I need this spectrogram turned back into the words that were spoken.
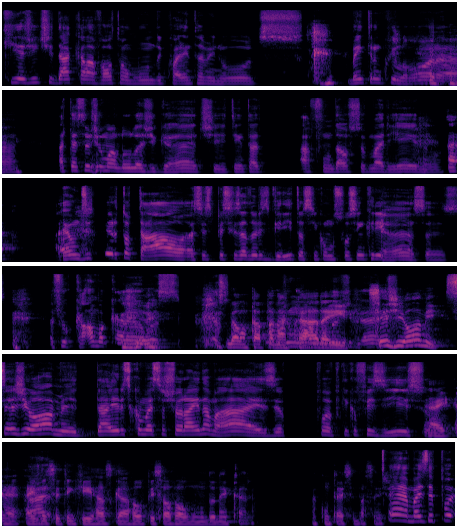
que a gente dá aquela volta ao mundo em 40 minutos, bem tranquilona, até surgir uma lula gigante e tentar afundar o submarino. Ah. Aí é um desespero total, esses pesquisadores gritam assim como se fossem crianças. Eu fico, calma, caramba. é Dá um tapa na uma cara aí. gigante Seja homem! seja homem, daí eles começam a chorar ainda mais. Eu, pô, por que, que eu fiz isso? Aí, é, aí você tem que rasgar a roupa e salvar o mundo, né, cara? Acontece bastante. É, mas depois,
